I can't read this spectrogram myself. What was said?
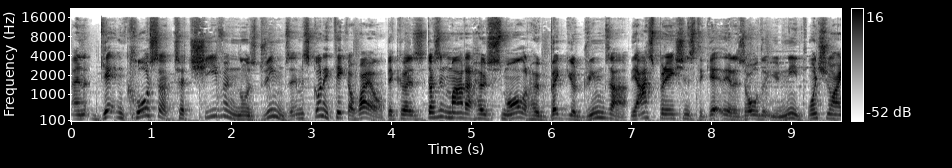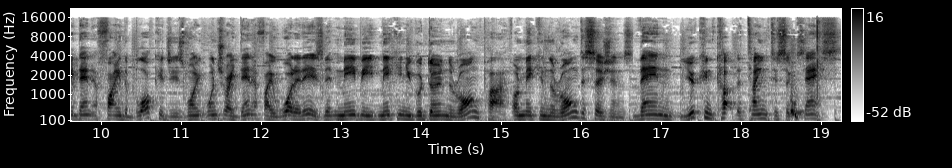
and getting closer to achieving those dreams. And it's going to take a while because it doesn't matter how small or how big your dreams are, the aspirations to get there is all that you need. Once you identify the blockages, once you identify what it is that may be making you go down the wrong path or making the wrong decisions, then you can cut the time to success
